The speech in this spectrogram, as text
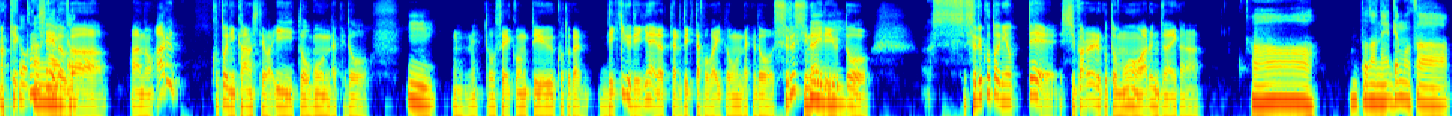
あ結婚制度が、あの、あることに関してはいいと思うんだけど、うん。うんね、同性婚っていうことができるできないだったらできた方がいいと思うんだけど、するしないで言うと、すすることによって縛られることもあるんじゃないかな。ああ、本当だね。でもさ、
